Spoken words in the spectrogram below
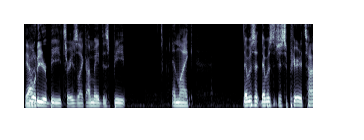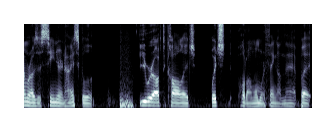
Yeah. what are your beats?" Or he's like, "I made this beat," and like there was a, there was just a period of time where I was a senior in high school. You were off to college, which hold on, one more thing on that, but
